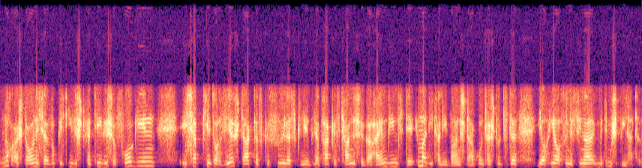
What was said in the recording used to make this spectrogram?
Noch erstaunlicher wirklich dieses strategische Vorgehen. Ich habe hier doch sehr stark das Gefühl, dass der pakistanische Geheimdienst, der immer die Taliban stark unterstützte, ja auch hier auch seine Finger mit im Spiel hatte.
